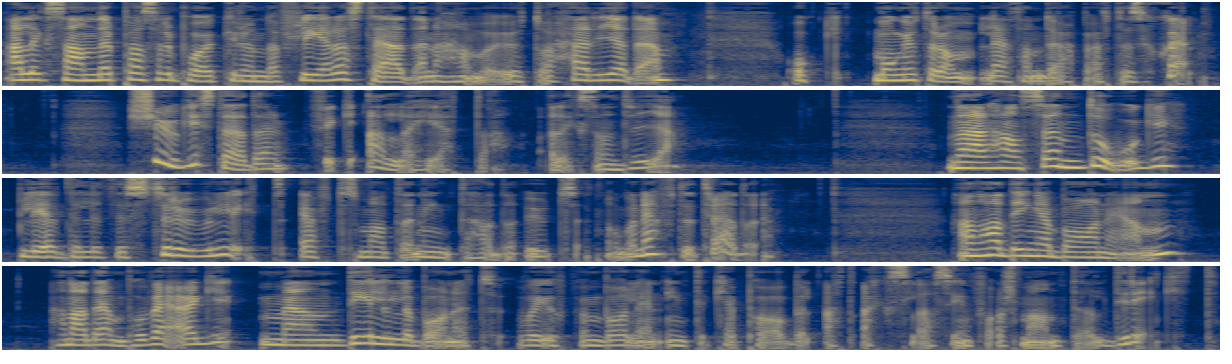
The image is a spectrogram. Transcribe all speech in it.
Alexander passade på att grunda flera städer när han var ute och härjade. Och många av dem lät han döpa efter sig själv. 20 städer fick alla heta Alexandria. När han sen dog blev det lite struligt eftersom att han inte hade utsett någon efterträdare. Han hade inga barn än. Han hade en på väg, men det lilla barnet var ju uppenbarligen inte kapabel att axla sin fars mantel direkt.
